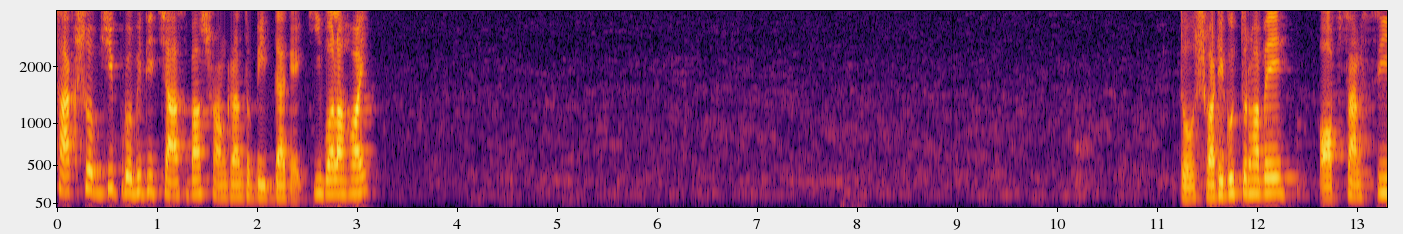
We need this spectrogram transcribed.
শাকসবজি প্রভৃতি চাষবাস সংক্রান্ত বিদ্যাকে কি বলা হয়? তো সঠিক উত্তর হবে option C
